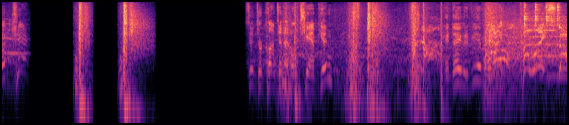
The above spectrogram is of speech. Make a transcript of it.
go. Good kick. Intercontinental Champion. And David, if you have anything. Oh, Kalisto!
